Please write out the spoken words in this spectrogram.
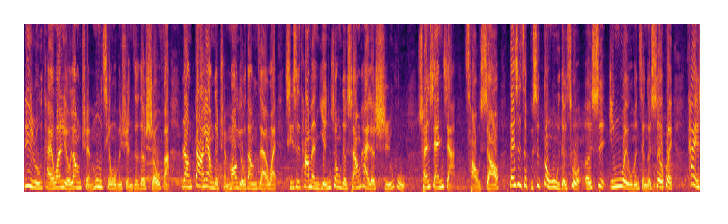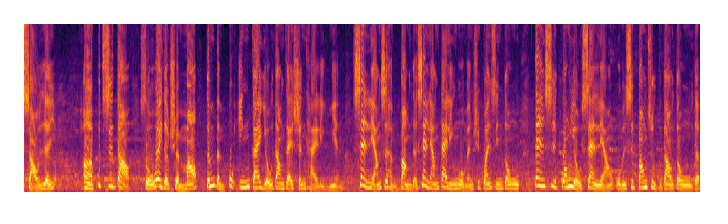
例如台湾流浪犬，目前我们选择的手法，让大量的犬猫游荡在外，其实它们严重的伤害了石虎、穿山甲、草鸮。但是这不是动物的错，而是因为我们整个社会太少人。呃，不知道所谓的犬猫根本不应该游荡在生态里面。善良是很棒的，善良带领我们去关心动物，但是光有善良，我们是帮助不到动物的。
